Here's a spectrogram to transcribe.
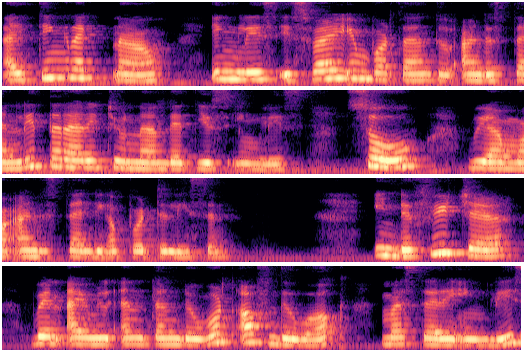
I think right now, English is very important to understand literary journal that use English. So, we are more understanding about the lesson. In the future, when I will enter the world of the work, mastering English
